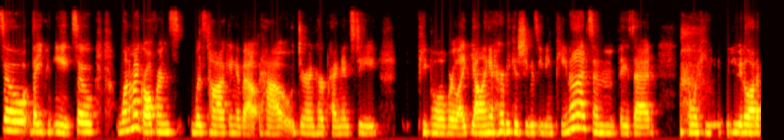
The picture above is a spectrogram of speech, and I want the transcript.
So that you can eat. So one of my girlfriends was talking about how during her pregnancy, people were like yelling at her because she was eating peanuts and they said oh if you if you eat a lot of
